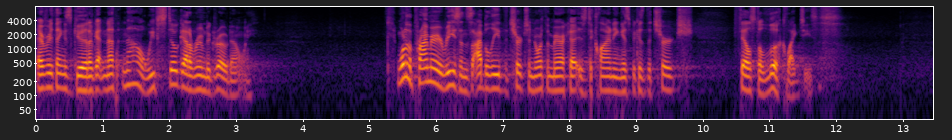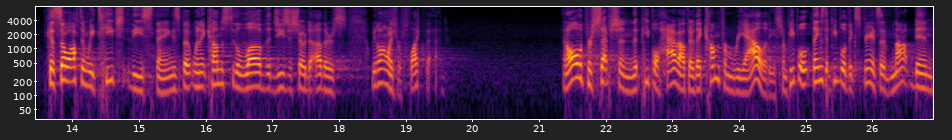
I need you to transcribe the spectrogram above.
Everything's good. I've got nothing. No, we've still got a room to grow, don't we? One of the primary reasons I believe the church in North America is declining is because the church fails to look like Jesus. Because so often we teach these things, but when it comes to the love that Jesus showed to others, we don't always reflect that. And all the perception that people have out there, they come from realities, from people, things that people have experienced that have not been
